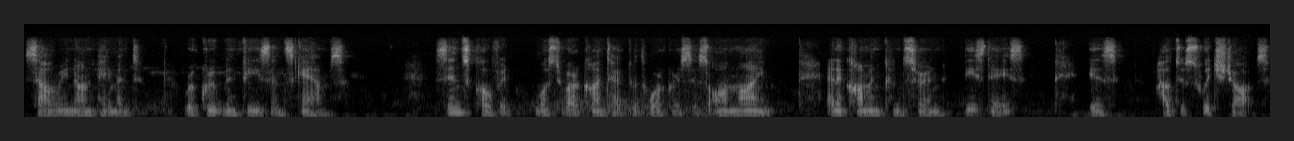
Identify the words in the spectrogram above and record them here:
salary non-payment, recruitment fees, and scams. Since COVID, most of our contact with workers is online, and a common concern these days is how to switch jobs,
